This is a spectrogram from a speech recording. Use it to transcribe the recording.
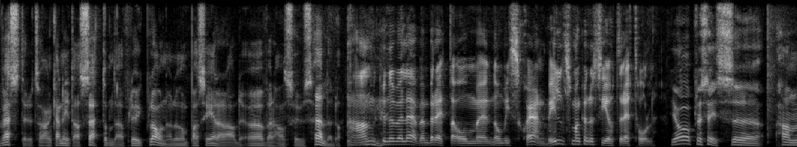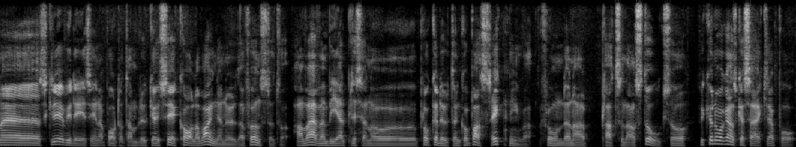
västerut. Så han kan inte ha sett de där flygplanen och de passerar aldrig över hans hus heller då. Han kunde väl även berätta om eh, någon viss stjärnbild som man kunde se åt rätt håll. Ja, precis. Eh, Han eh, skrev ju det i sin rapport att han brukar ju se Karlavagnen ur det där fönstret. Va? Han var även behjälplig sen och plockade ut en kompassriktning va? från den här platsen där han stod. Så vi kunde vara ganska säkra på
